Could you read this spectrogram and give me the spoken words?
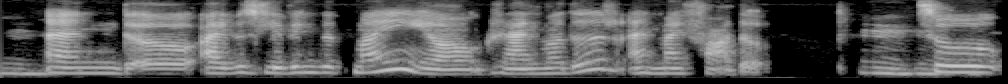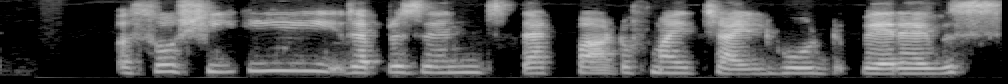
mm-hmm. and uh, I was living with my uh, grandmother and my father. Mm-hmm. So. Uh, so she represents that part of my childhood where I was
